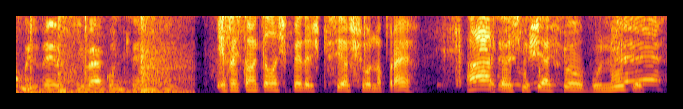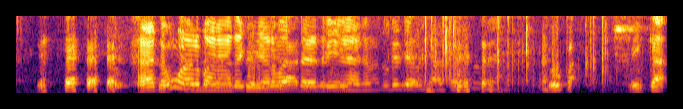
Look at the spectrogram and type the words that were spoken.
Vamos ver o que vai acontecer no vídeo. Essas são aquelas pedras que você achou na praia? Ah, aquelas que você achou bonitas? É. É, tem um ano parado aqui, era umas enferrujadas pedrinhas. né? Tudo enferrujado. Opa, vem cá.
